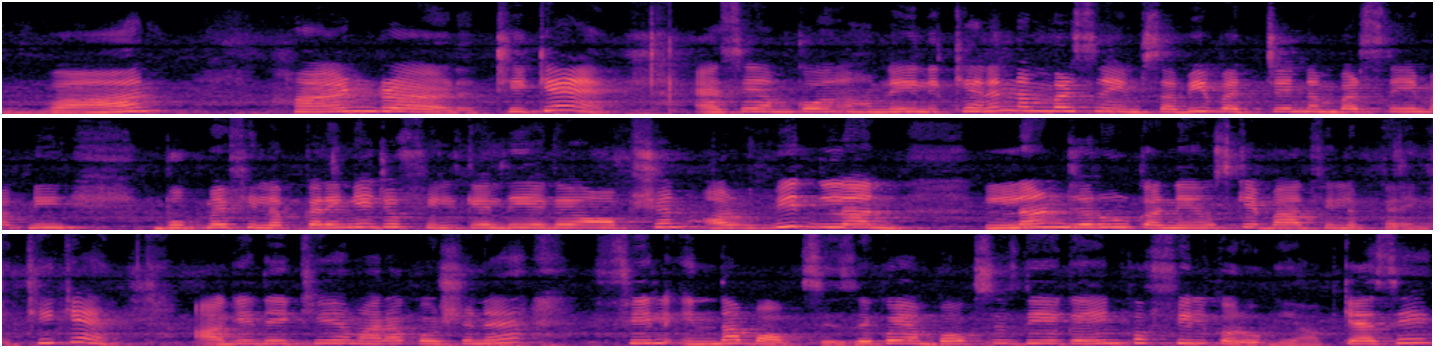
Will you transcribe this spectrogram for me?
वन हंड्रेड, ठीक है? ऐसे हमको, हमने लिखे हैं ना नंबर्स नेम सभी बच्चे नंबर्स नेम अपनी बुक में फिलअप करेंगे, जो फिल के दिए गए ऑप्शन और विद लर्न लर्न ज़रूर करने हैं, उसके बाद फिलअप करेंगे, ठीक है? आगे देखिए हमारा क्वेश्चन है फिल इन द बॉक्सेस देखो यहाँ बॉक्सेस दिए गए इनको फिल करोगे आप, कैसे?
